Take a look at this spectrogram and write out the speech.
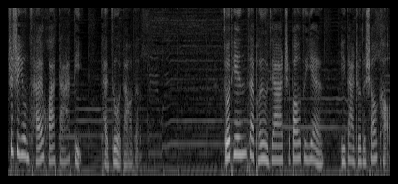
这是用才华打底才做到的。昨天在朋友家吃包子宴，一大桌的烧烤。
